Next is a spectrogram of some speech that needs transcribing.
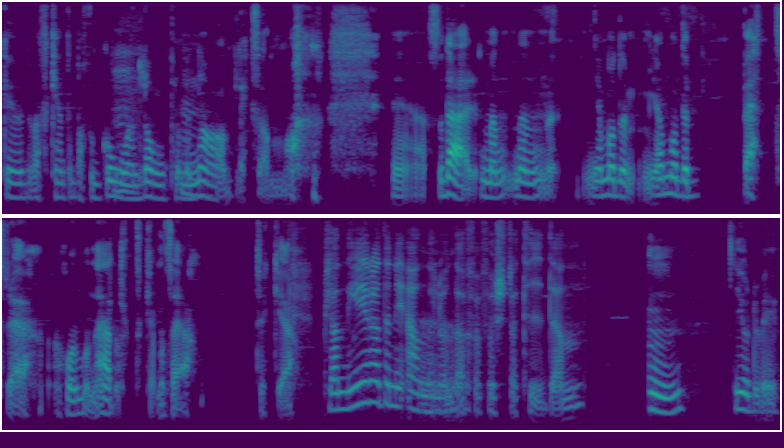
gud, varför kan jag inte bara få gå en mm. lång mm. promenad liksom? Och, eh, sådär. Men, men jag, mådde, jag mådde bättre hormonellt kan man säga. Tycker jag. Planerade ni annorlunda mm. för första tiden? Mm, det gjorde vi.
